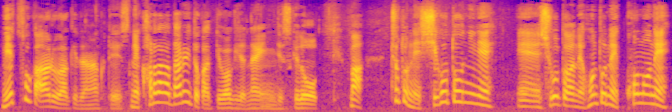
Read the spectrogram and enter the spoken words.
熱とかあるわけじゃなくてですね、体がだるいとかっていうわけじゃないんですけど、まあ、ちょっとね、仕事にね、えー、仕事がね、ほんとね、このね、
